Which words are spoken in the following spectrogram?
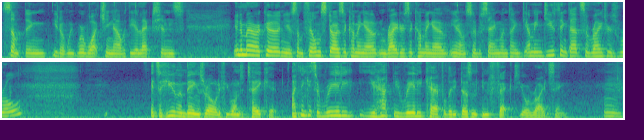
something, you know, we, we're watching now with the elections, in America, and you know, some film stars are coming out and writers are coming out, you know, sort of saying one thing. I mean, do you think that's a writer's role? It's a human being's role if you want to take it. I think it's a really, you have to be really careful that it doesn't infect your writing. Um,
